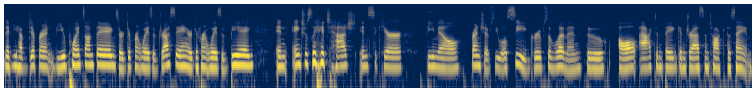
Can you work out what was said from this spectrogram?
and if you have different viewpoints on things, or different ways of dressing, or different ways of being, in anxiously attached, insecure female friendships, you will see groups of women who all act and think and dress and talk the same.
